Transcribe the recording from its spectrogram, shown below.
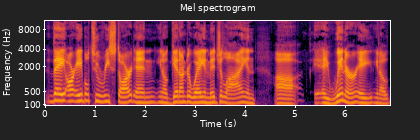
they are able to restart and, you know, get underway in mid-July and uh, a winner, a you know,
